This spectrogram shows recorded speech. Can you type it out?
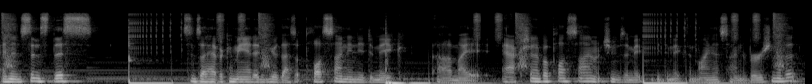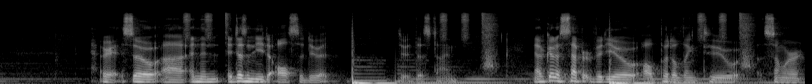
And then since this since I have a command in here that's a plus sign, I need to make uh, my action of a plus sign, which means I make, need to make the minus sign version of it. Okay, so, uh, and then it doesn't need to also do it, do it this time. Now I've got a separate video I'll put a link to somewhere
